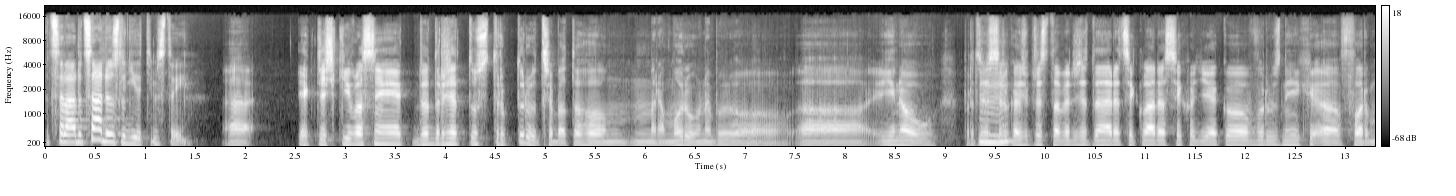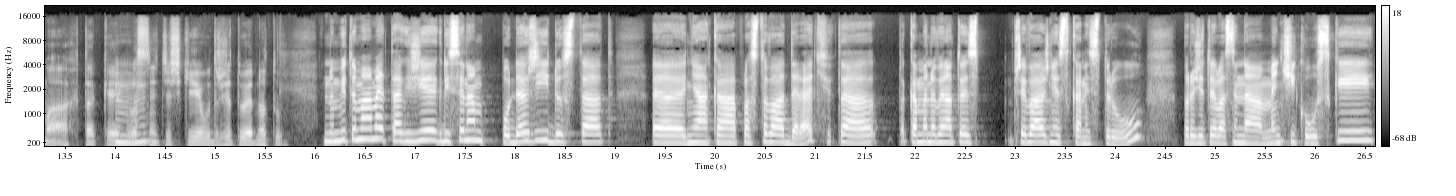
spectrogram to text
docela, docela dost lidí tím stojí. Jak těžký vlastně dodržet tu strukturu třeba toho mramoru nebo uh, jinou, protože mm. si mhm. dokážu představit, že ten recyklát asi chodí jako v různých uh, formách, tak je mm. vlastně těžký je udržet tu jednotu. No my to máme tak, že když se nám podaří dostat uh, nějaká plastová drať, ta, ta kamenovina to je převážně z kanistrů, protože to je vlastně na menší kousky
